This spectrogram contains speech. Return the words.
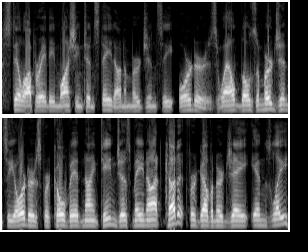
still operating Washington State on emergency orders. Well, those emergency orders for COVID 19 just may not cut it for Governor Jay Inslee.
